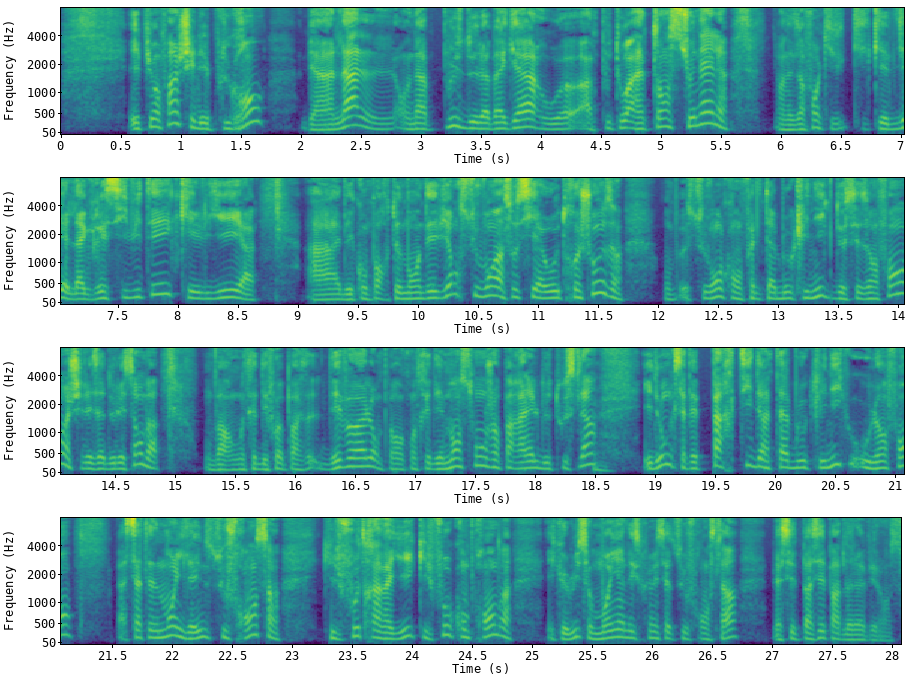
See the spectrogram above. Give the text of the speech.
Et puis enfin, chez les plus grands, bien là, on a plus de la bagarre ou un plutôt intentionnel. On a des enfants qui, qui, qui est lié à l'agressivité, qui est lié à, à, des comportements déviants, souvent associés à autre chose. On peut, souvent, quand on fait le tableau clinique de ces enfants, chez les adolescents, bah, on va rencontrer des fois des vols, on peut rencontrer des mensonges en parallèle de tout cela. Mmh. Et donc, ça fait partie d'un tableau clinique où l'enfant, bah, certainement, il a une souffrance qu'il faut travailler, qu'il faut comprendre, et que lui, son moyen d'exprimer cette souffrance-là, bah, c'est de passer par de la violence.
